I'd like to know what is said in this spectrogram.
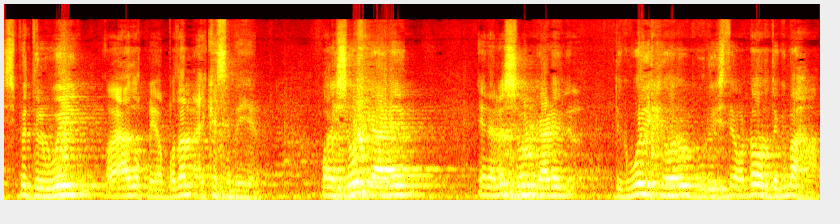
isbeddel weyn oo aada u qiimo badan ay ka sameeyeen. Oo ay soo gaadheen inay la soo gaadheen degmooyinkii hore u guulaystay oo dhowr degmaha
